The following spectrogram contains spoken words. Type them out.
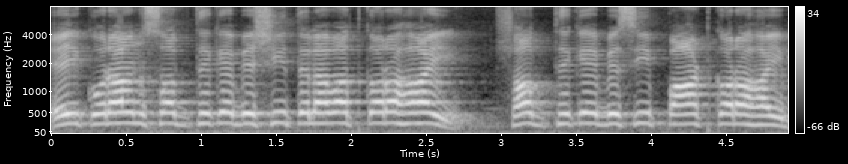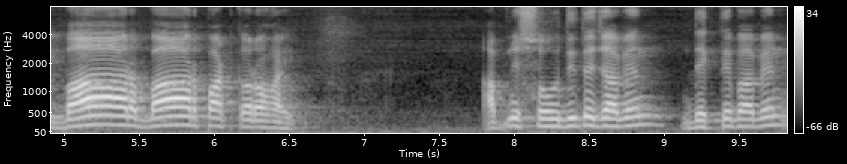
এই কোরআন সব থেকে বেশি তেলাওয়াত করা হয় সব থেকে বেশি পাঠ করা হয়, বার বার পাঠ করা হয়। আপনি সৌদিতে যাবেন, দেখতে পাবেন,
